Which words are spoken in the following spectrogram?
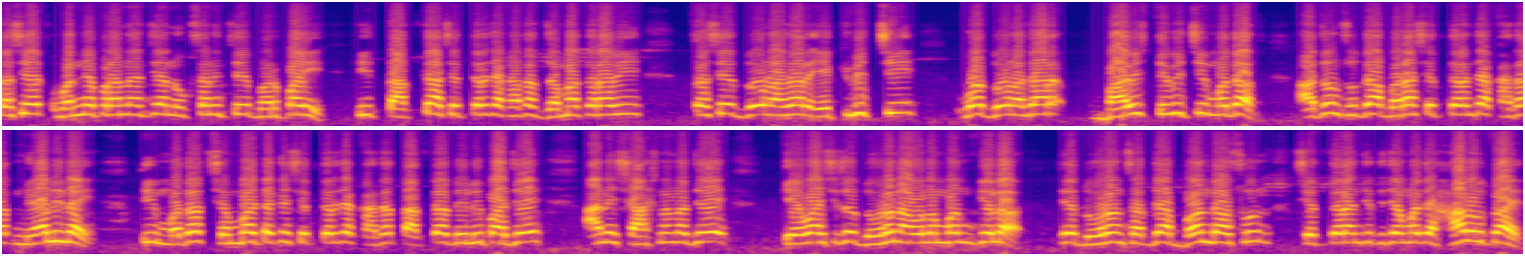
तसेच वन्य प्राण्यांच्या नुकसानीची भरपाई ही तात्काळ शेतकऱ्याच्या खात्यात जमा करावी तसेच दोन हजार एकवीसची व दोन हजार बावीस तेवीसची मदत अजून सुद्धा बऱ्याच शेतकऱ्यांच्या खात्यात मिळाली नाही. ती मदत शंभर टक्के शेतकऱ्याच्या खात्यात तात्काळ दिली पाहिजे आणि शासनानं जे केवायसीचं धोरण अवलंबन केलं ते धोरण सध्या बंद असून शेतकऱ्यांचे त्याच्यामध्ये हाल होत आहेत.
